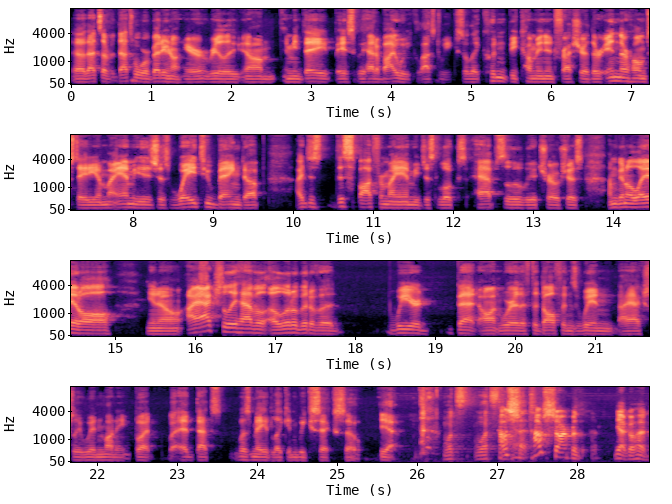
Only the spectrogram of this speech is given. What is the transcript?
Uh, that's a, that's what we're betting on here. Really, um, I mean, they basically had a bye week last week, so they couldn't be coming in fresher. They're in their home stadium. Miami is just way too banged up. I just this spot for Miami just looks absolutely atrocious. I'm gonna lay it all. You know, I actually have a, a little bit of a weird bet on where if the Dolphins win, I actually win money, but, but that's was made like in week six. So yeah, What's what's the How sh- bet? how sharp are? The- yeah, go ahead.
